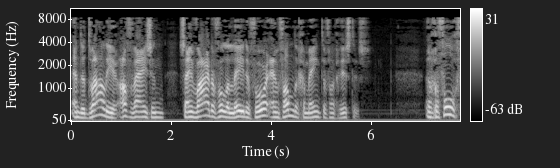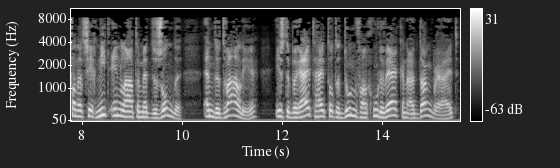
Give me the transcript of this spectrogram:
en de dwaalleer afwijzen, zijn waardevolle leden voor en van de gemeente van Christus. Een gevolg van het zich niet inlaten met de zonde en de dwaalleer is de bereidheid tot het doen van goede werken uit dankbaarheid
